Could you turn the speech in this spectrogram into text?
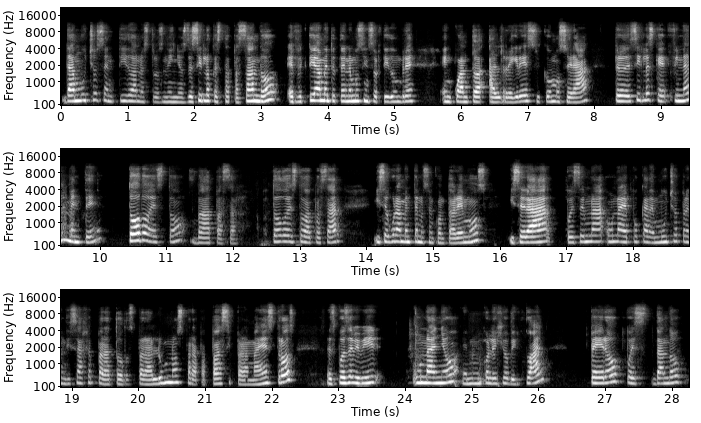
da mucho sentido a nuestros niños, decir lo que está pasando. Efectivamente tenemos incertidumbre en cuanto al regreso y cómo será, pero decirles que finalmente todo esto va a pasar, todo esto va a pasar y seguramente nos encontraremos y será pues una, una época de mucho aprendizaje para todos, para alumnos, para papás y para maestros, después de vivir un año en un colegio virtual, pero pues dando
